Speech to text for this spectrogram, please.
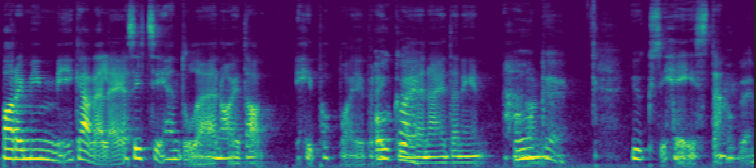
pari mimmiä kävelee ja sitten siihen tulee noita ja breikkaa Okei. ja näitä, niin hän on Okei, yksi heistä. okei.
